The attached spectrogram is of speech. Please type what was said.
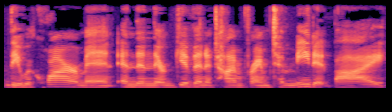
the requirement and then they're given a time frame to meet it by?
